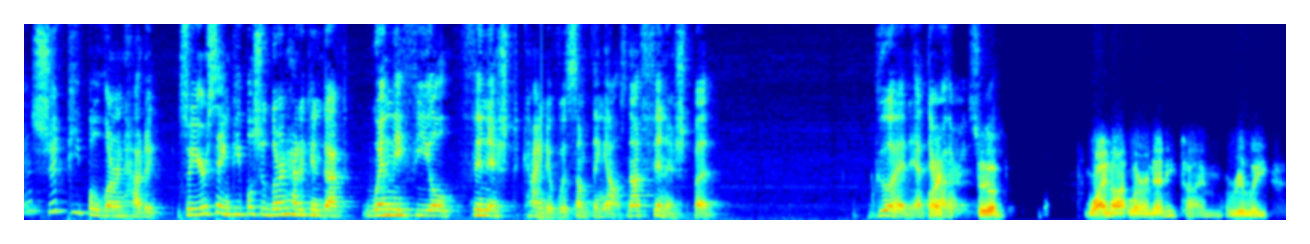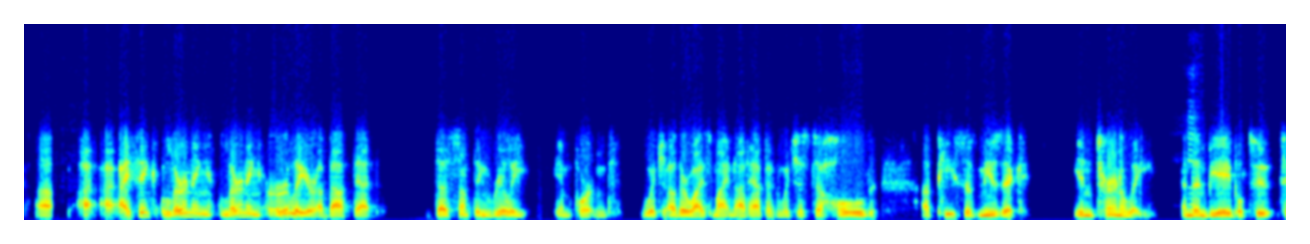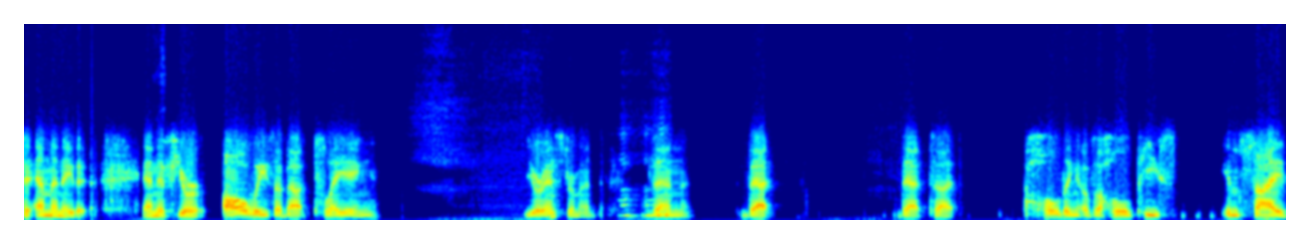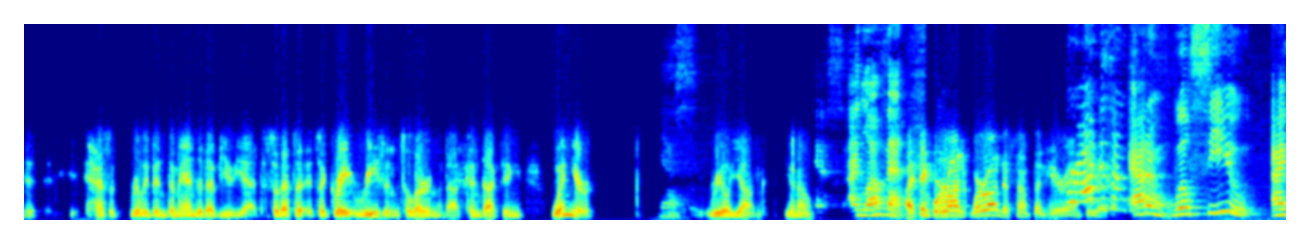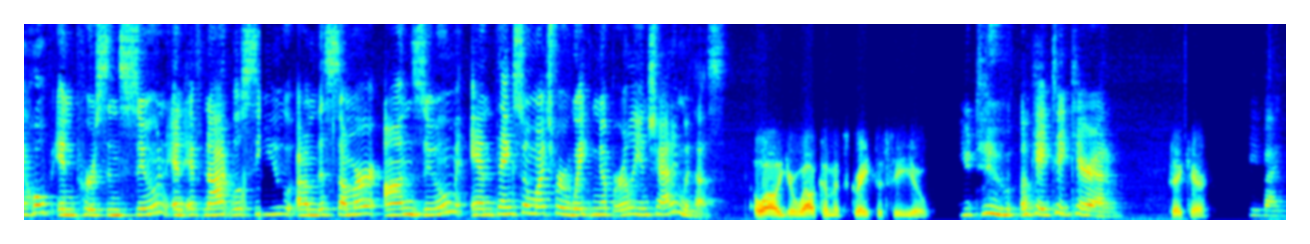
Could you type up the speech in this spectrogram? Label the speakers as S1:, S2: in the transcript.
S1: when should people learn how to? So you're saying people should learn how to conduct when they feel finished, kind of with something else, not finished, but good at their
S2: I-
S1: other instrument.
S2: the- why not learn anytime, really? Uh, I, I- I think learning learning earlier about that does something really important, which otherwise might not happen, which is to hold a piece of music internally and then be able to to emanate it. And if you're always about playing your instrument,
S1: Mhm.
S2: then that that uh, holding of the whole piece inside hasn't really been demanded of you yet. So that's a it's a great reason to learn about conducting when you're
S1: Yes,
S2: real young. You know,
S1: yes, I love that.
S2: I think we're on we're on to something here,
S1: We're on
S2: Anthea.
S1: to something. Adam, we'll see you, I hope, in person soon. And if not, we'll see you um, this summer on Zoom. And thanks so much for waking up early and chatting with us.
S2: Well, you're welcome. It's great to see you.
S1: You too. Okay, take care, Adam.
S2: Take care.
S1: Okay, bye.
